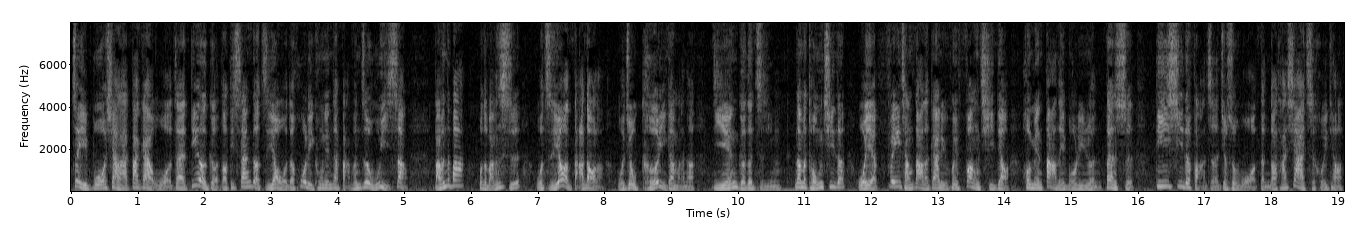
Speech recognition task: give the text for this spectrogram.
这一波下来，大概我在第二个到第三个，只要我的获利空间在百分之五以上。百分之八或者百分之十，我只要达到了，我就可以干嘛呢？严格的止盈。那么同期的，我也非常大的概率会放弃掉后面大的一波利润。但是低吸的法则就是，我等到它下一次回调，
